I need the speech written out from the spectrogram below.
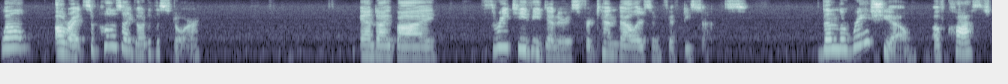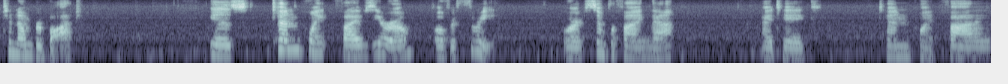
well, alright, suppose I go to the store and I buy three TV dinners for $10.50. Then the ratio of cost to number bought is 10.50 over 3. Or simplifying that, I take 10.5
